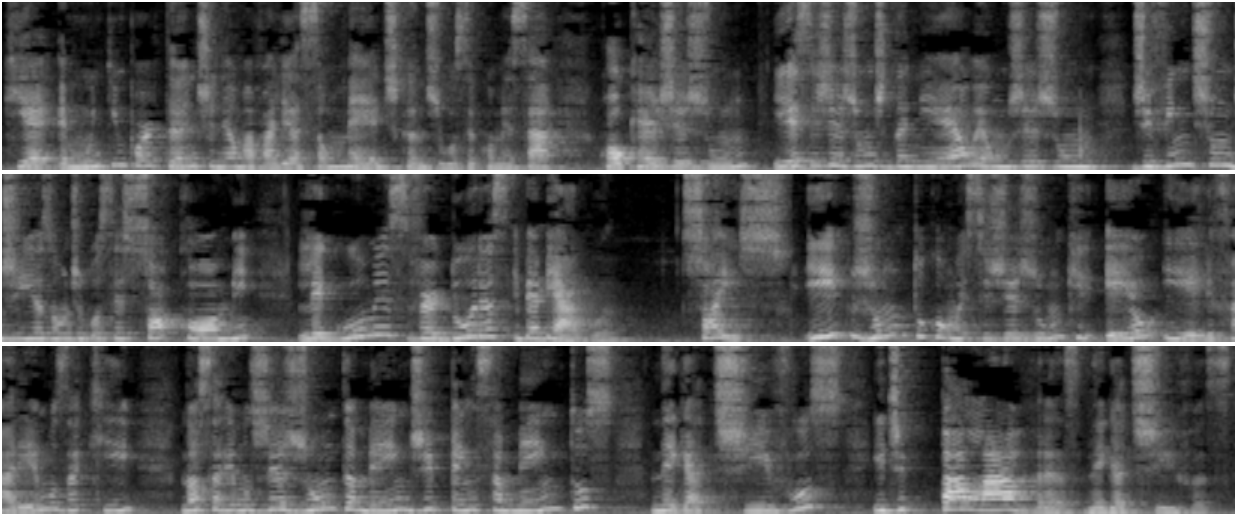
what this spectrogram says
que é, é, muito importante, né, uma avaliação médica antes de você começar qualquer jejum. E esse jejum de Daniel é um jejum de 21 dias onde você só come legumes, verduras e bebe água. Só isso. E junto com esse jejum que eu e ele faremos aqui, nós faremos jejum também de pensamentos negativos e de palavras negativas.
